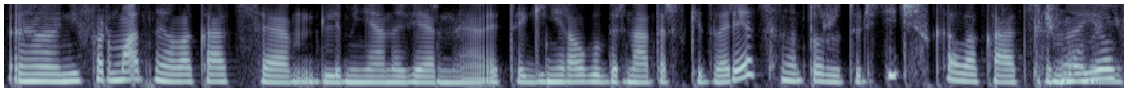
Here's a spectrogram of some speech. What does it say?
Э, неформатная локация для меня, наверное, это генерал-губернаторский дворец. Она тоже туристическая локация, Почему но ее,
